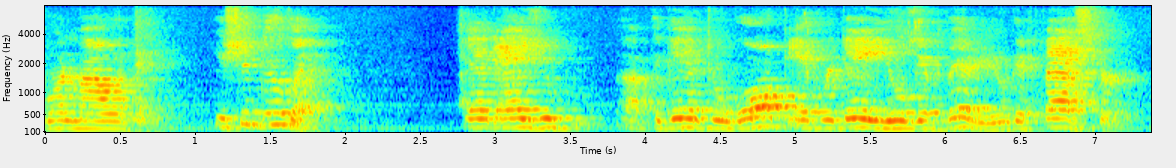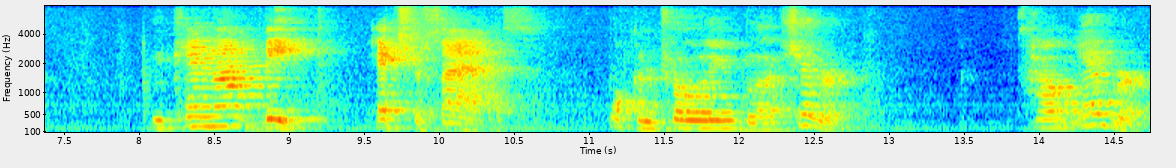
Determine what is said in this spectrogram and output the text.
one mile a day. You should do that. And as you uh, begin to walk every day, you'll get better, you'll get faster. You cannot beat exercise for controlling blood sugar. However,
